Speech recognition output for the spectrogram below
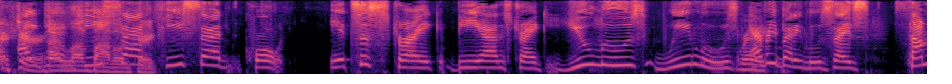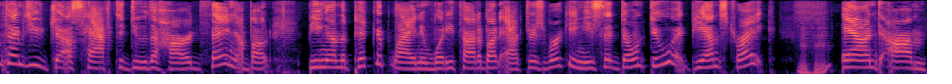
actor. I did. I love he Bob said, Odenkirk. He said, "quote It's a strike. Be on strike. You lose. We lose. Right. Everybody loses. Sometimes you just have to do the hard thing about being on the picket line and what he thought about actors working. He said, "Don't do it. Be on strike." Mm-hmm. And um,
